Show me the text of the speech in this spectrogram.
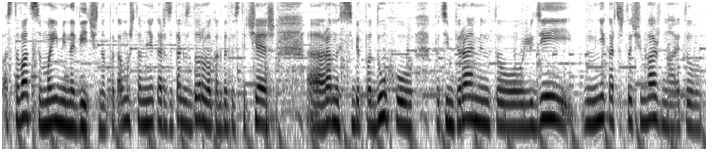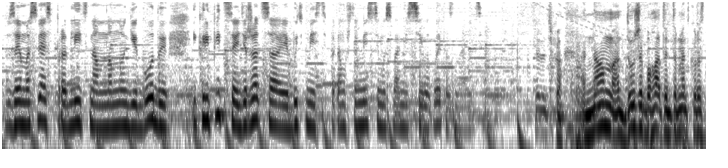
оставаться моими навечно, потому что, мне кажется, так здорово, когда ты встречаешь э, равных себе по духу, по темпераменту людей. Мне кажется, что очень важно эту взаимосвязь продлить нам на многие годы и крепиться, и держаться, и быть вместе, потому что вместе мы с вами сила, вы это знаете. Світочко, нам дуже багато інтернет-користувачів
